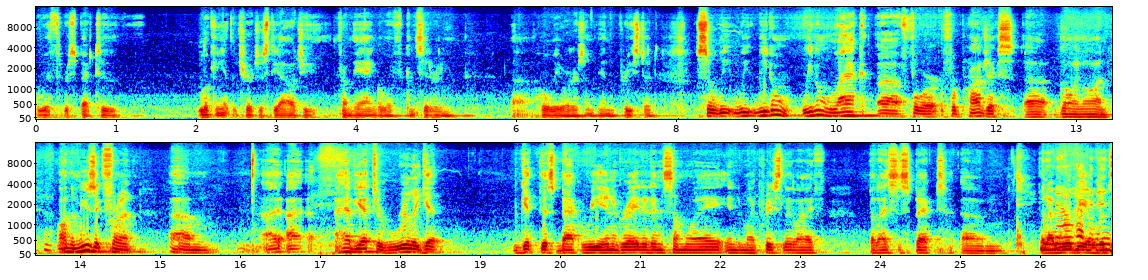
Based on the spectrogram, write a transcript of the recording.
with respect to looking at the church's theology from the angle of considering uh, holy orders and, and the priesthood. So we, we, we don't we don't lack uh, for for projects uh, going on on the music front. Um, I, I, I have yet to really get get this back reintegrated in some way into my priestly life, but I suspect um, that You I now will be have able an to do that.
